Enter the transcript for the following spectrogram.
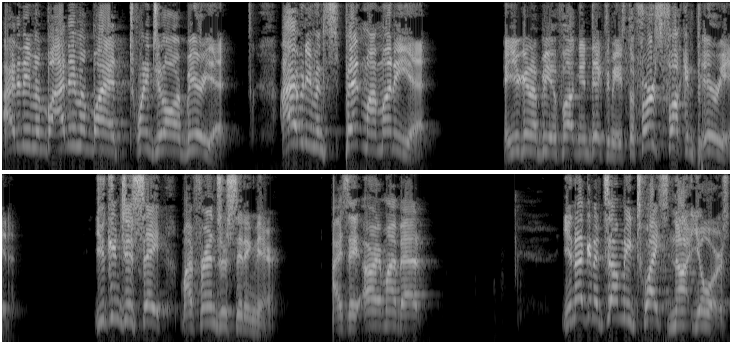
I didn't even buy. I didn't even buy a twenty-two dollar beer yet. I haven't even spent my money yet, and you're gonna be a fucking dick to me. It's the first fucking period. You can just say my friends are sitting there. I say, all right, my bad. You're not gonna tell me twice, not yours.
